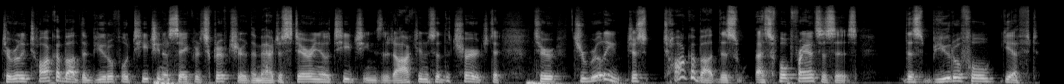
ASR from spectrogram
to really talk about the beautiful teaching of sacred scripture, the magisterial teachings, the doctrines of the church, to, to, to really just talk about this, as Pope Francis is, this beautiful gift,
